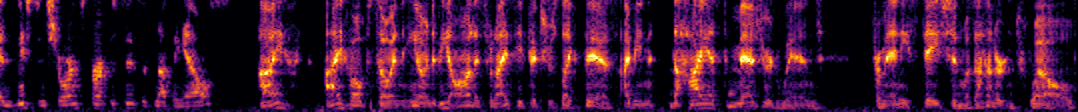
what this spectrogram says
at least insurance purposes, if nothing else. I I hope so. And you know, to be honest, when I see pictures like this, I mean, the highest measured wind from any station was 112.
